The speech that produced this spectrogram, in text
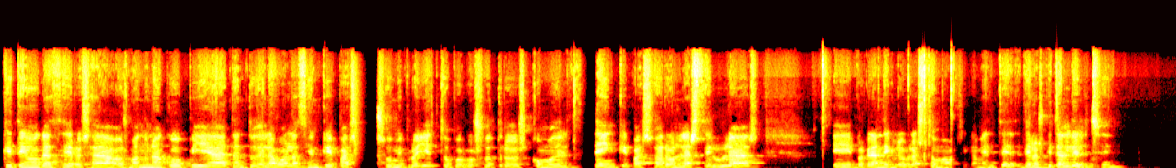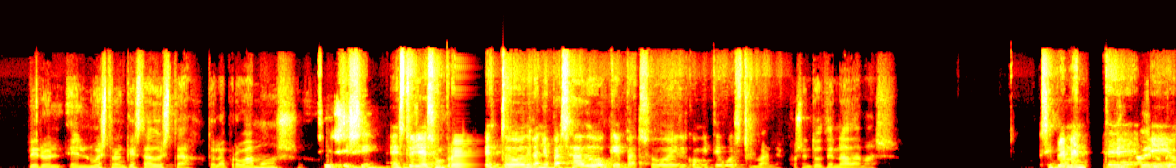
¿qué tengo que hacer? O sea, os mando una copia tanto de la evaluación que pasó mi proyecto por vosotros como del CEIM que pasaron las células, eh, porque eran de glioblastoma, básicamente, del Hospital de Elche. Pero el, nuestro en qué estado está? ¿Te lo aprobamos? Sí, sí, sí. Esto ya es un proyecto del año pasado que pasó el comité vuestro. Vale, pues entonces nada más. Simplemente. Eh,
